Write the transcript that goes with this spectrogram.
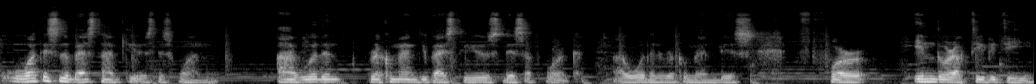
what is the best time to use this one? I wouldn't recommend you guys to use this at work. I wouldn't recommend this for indoor activity.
